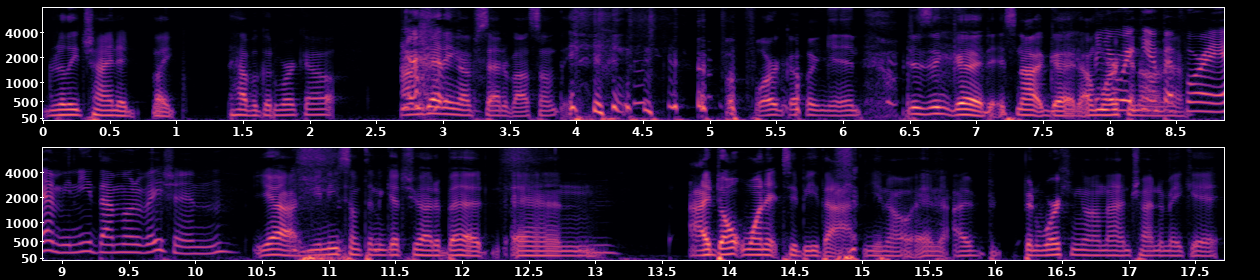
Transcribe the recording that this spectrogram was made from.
really trying to like have a good workout, I'm getting upset about something before going in, which isn't good. It's not good. I'm when you're waking up at 4 a.m., you need that motivation. Yeah, you need something to get you out of bed, and Mm. I don't want it to be that, you know, and I've been working on that and trying to make it,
